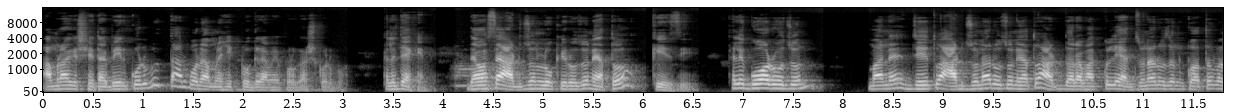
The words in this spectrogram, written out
আমরা আগে সেটা বের করব, তারপরে আমরা হেক্টোগ্রামে প্রকাশ করব। তাহলে দেখেন, দেওয়া আছে আটজন লোকের ওজন এত কেজি। তাহলে গড় ওজন মানে যেহেতু আটজনার ওজন এত, আট দ্বারা ভাগ করলে একজনার ওজন কত বা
